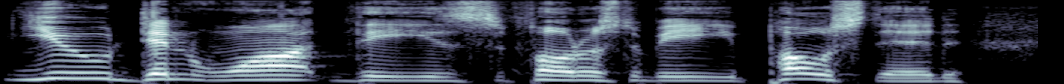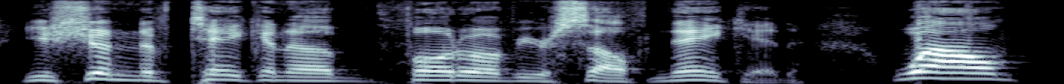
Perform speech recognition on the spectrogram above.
you didn't want these photos to be posted, you shouldn't have taken a photo of yourself naked. Well,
